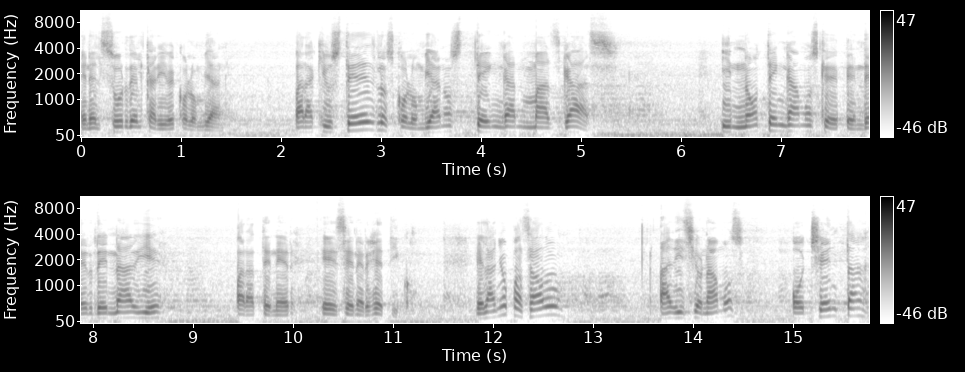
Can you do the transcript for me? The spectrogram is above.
en el sur del Caribe colombiano, para que ustedes los colombianos tengan más gas y no tengamos que depender de nadie para tener ese energético. El año pasado adicionamos 80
